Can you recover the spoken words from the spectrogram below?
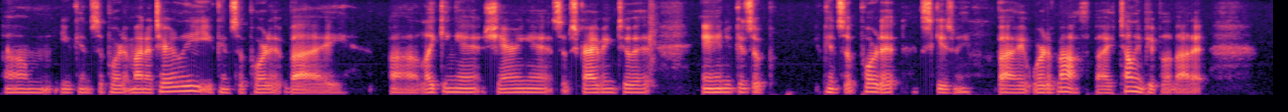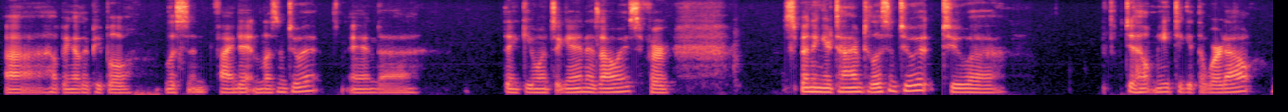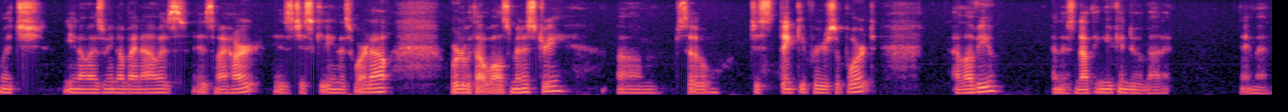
um, you can support it monetarily. You can support it by uh, liking it, sharing it, subscribing to it, and you can su- you can support it. Excuse me, by word of mouth, by telling people about it, uh, helping other people listen, find it, and listen to it. And uh, thank you once again, as always, for spending your time to listen to it to uh, to help me to get the word out, which you know, as we know by now, is is my heart is just getting this word out. Word Without Walls Ministry. Um, so just thank you for your support. I love you, and there's nothing you can do about it. Amen.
